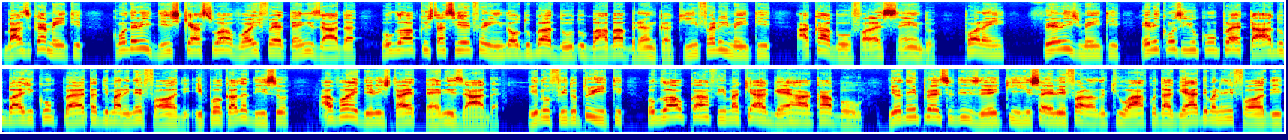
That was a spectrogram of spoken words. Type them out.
Basicamente, quando ele diz que a sua voz foi eternizada, o Glauco está se referindo ao dublador do Barba Branca, que infelizmente acabou falecendo. Porém, felizmente, ele conseguiu completar a dublagem completa de Marineford e por causa disso, a voz dele está eternizada. E no fim do tweet, o Glauco afirma que a guerra acabou. E eu nem preciso dizer que isso é ele falando que o arco da guerra de Marineford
